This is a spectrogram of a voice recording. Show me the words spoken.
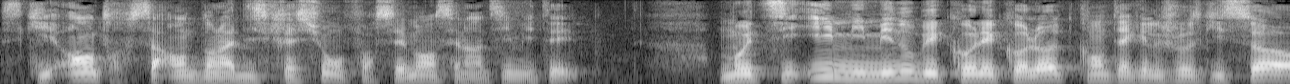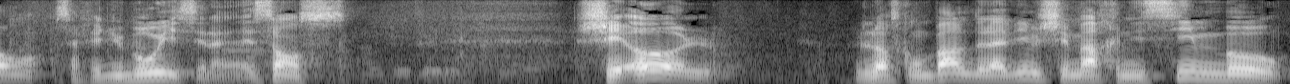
ce qui entre, ça entre dans la discrétion, forcément, c'est l'intimité. Moti'i mimenu bekole kolot, quand il y a quelque chose qui sort, ça fait du bruit, c'est la naissance. Sheol, lorsqu'on parle de l'abîme chez Simbo,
